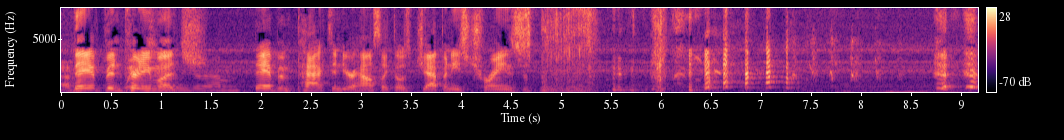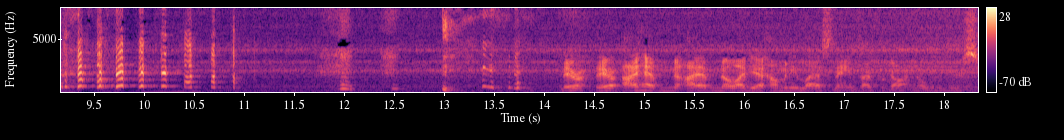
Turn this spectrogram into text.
I've They have been pretty much-. They have been packed into your house like those Japanese trains just. there, there. I have no, I have no idea how many last names I've forgotten over the years.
